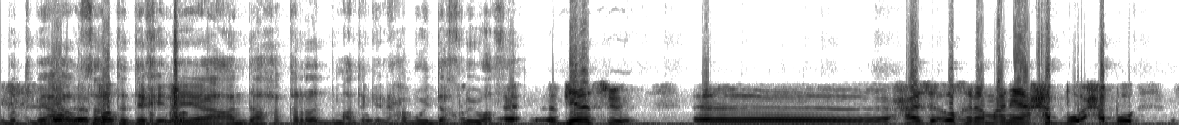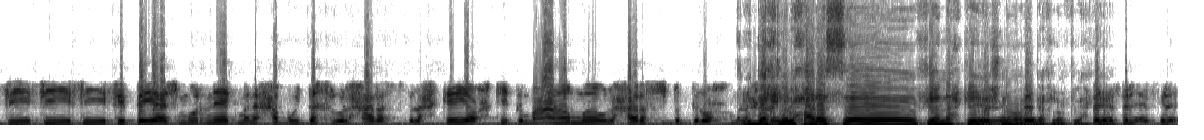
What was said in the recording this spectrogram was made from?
وبالطبيعة وزارة الداخلية عندها حق الرد معناتها كان يحبوا يدخلوا يوظفوا. بيان سور أه حاجة أخرى معناها حبوا حبوا في في في في بياج مورناك معناها حبوا يدخلوا الحرس في الحكاية وحكيت معاهم والحرس جبد روحهم يدخلوا الحرس آه، فينا حكايه شنو يدخلوا في الحكاية؟ في في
